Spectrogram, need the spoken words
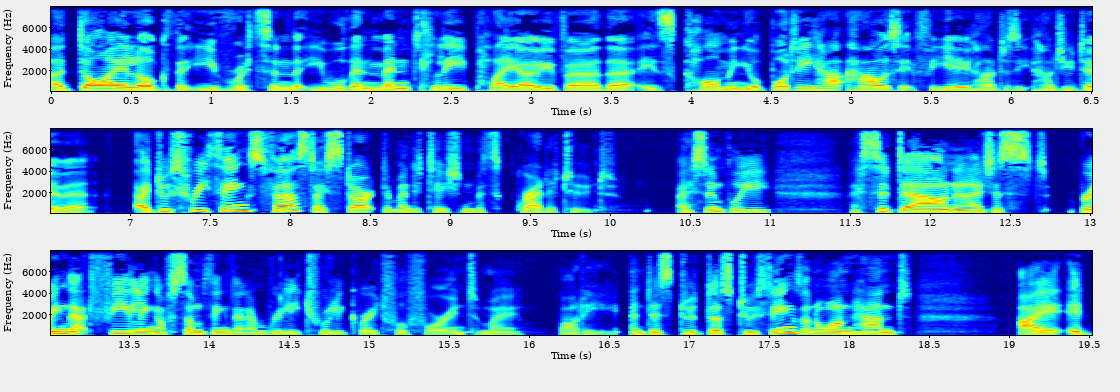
a dialogue that you've written that you will then mentally play over that is calming your body? How how is it for you? How does it, how do you do it? I do three things. First, I start the meditation with gratitude. I simply I sit down and I just bring that feeling of something that I'm really truly grateful for into my body. And this do, does two things. On the one hand, I it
